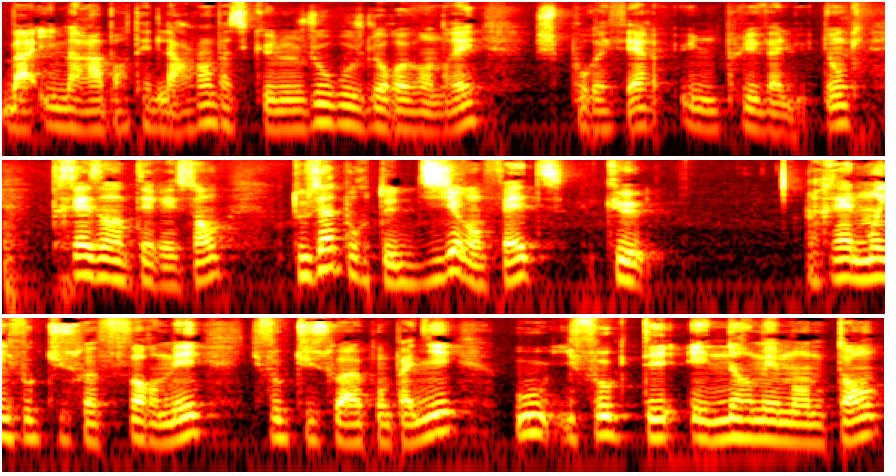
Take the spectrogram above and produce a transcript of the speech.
bah, il m'a rapporté de l'argent parce que le jour où je le revendrai, je pourrais faire une plus-value. Donc très intéressant. Tout ça pour te dire en fait que réellement il faut que tu sois formé, il faut que tu sois accompagné ou il faut que tu aies énormément de temps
